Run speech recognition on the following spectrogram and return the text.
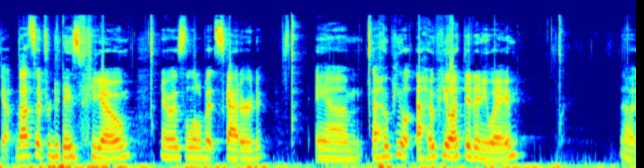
Yeah, that's it for today's video. It was a little bit scattered, and I hope you I hope you liked it anyway. Uh,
